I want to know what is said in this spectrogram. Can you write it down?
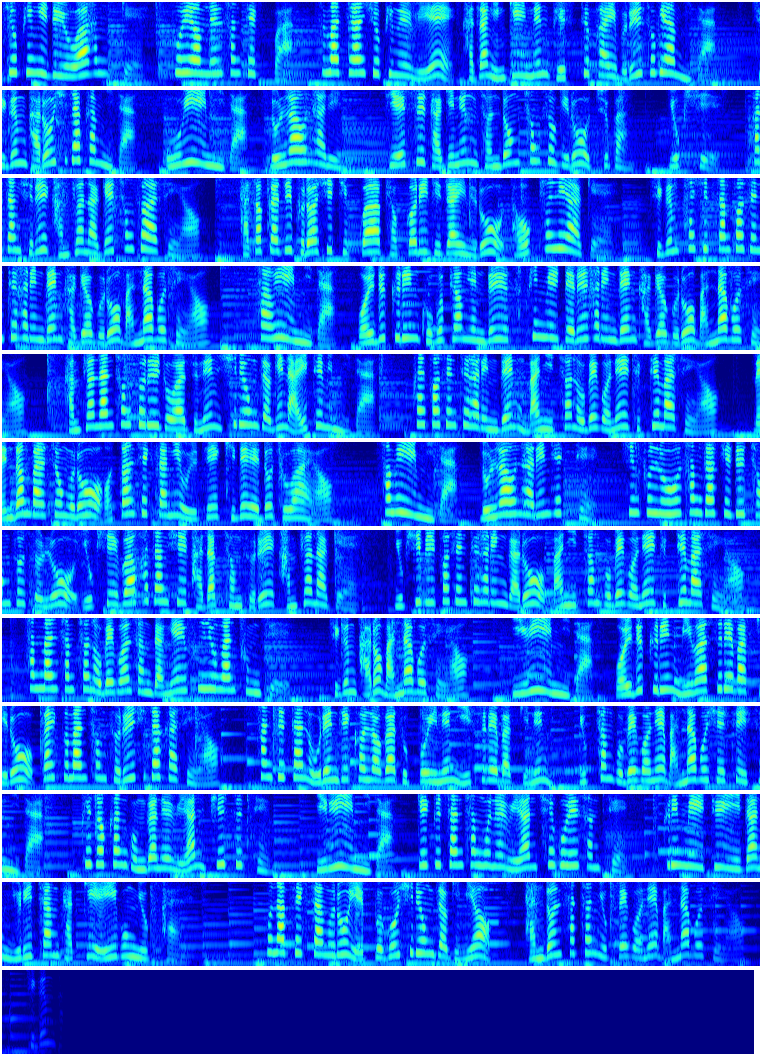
쇼핑 이디오와 함께 후회 없는 선택과 스마트한 쇼핑을 위해 가장 인기 있는 베스트 5를 소개합니다. 지금 바로 시작합니다. 5위입니다. 놀라운 할인. DS 다기능 전동 청소기로 주방, 욕실, 화장실을 간편하게 청소하세요. 다섯 가지 브러쉬 팁과 벽걸이 디자인으로 더욱 편리하게 지금 83% 할인된 가격으로 만나보세요. 4위입니다. 월드크린 고급형 핸드 스핀 밀대를 할인된 가격으로 만나보세요. 간편한 청소를 도와주는 실용적인 아이템입니다. 8% 할인된 12,500원에 득템하세요. 랜덤 발송으로 어떤 색상이 올지 기대해도 좋아요. 3위입니다. 놀라운 할인 혜택. 심플로우 삼각 헤드 청소솔로 욕실과 화장실 바닥 청소를 간편하게 61% 할인가로 12,900원에 득템하세요. 33,500원 상당의 훌륭한 품질. 지금 바로 만나보세요. 2위입니다. 월드크린 미화 쓰레받기로 깔끔한 청소를 시작하세요. 산뜻한 오렌지 컬러가 돋보이는 이 쓰레받기는 6,900원에 만나보실 수 있습니다. 쾌적한 공간을 위한 필수템. 1위입니다. 깨끗한 창문을 위한 최고의 선택. 크림메이트 2단 유리창 닫기 A068. 혼합 색상으로 예쁘고 실용적이며 단돈 4,600원에 만나보세요. 지금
